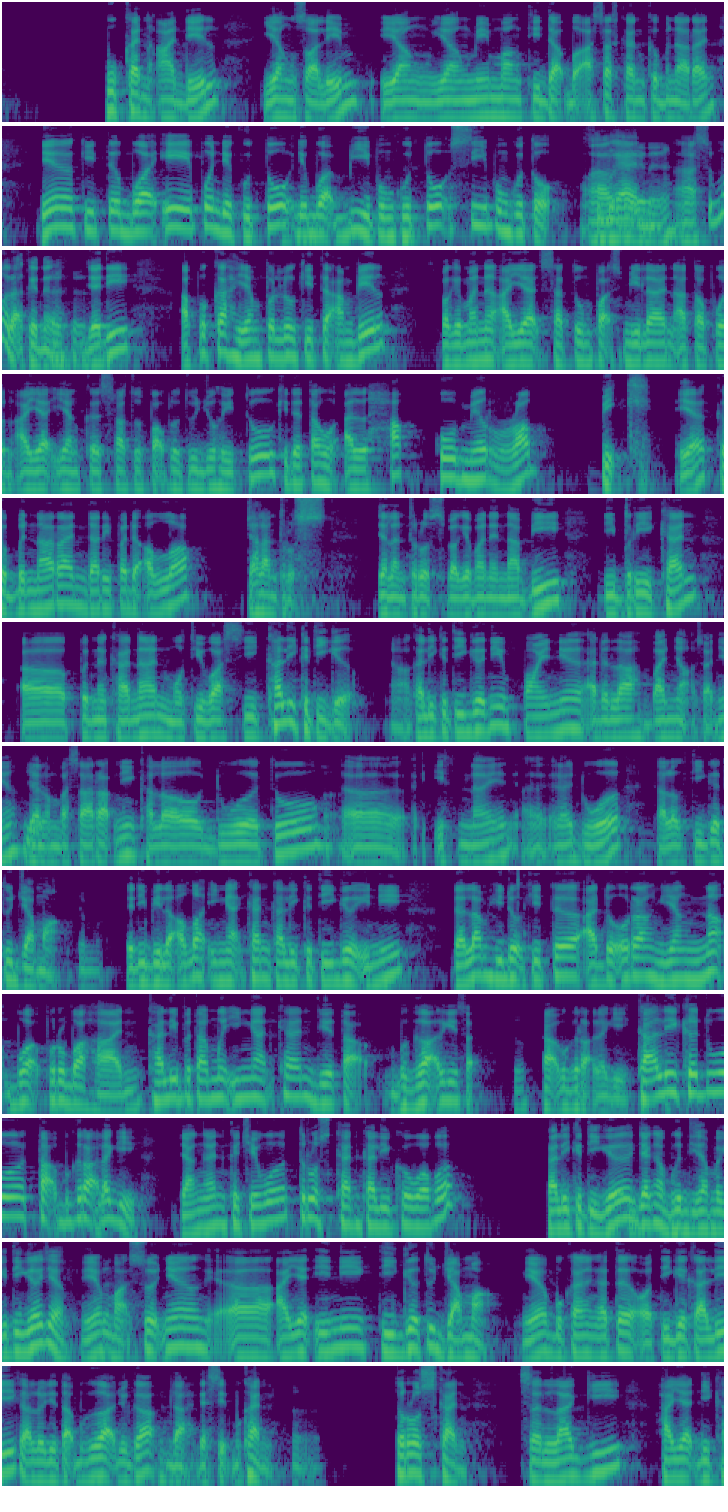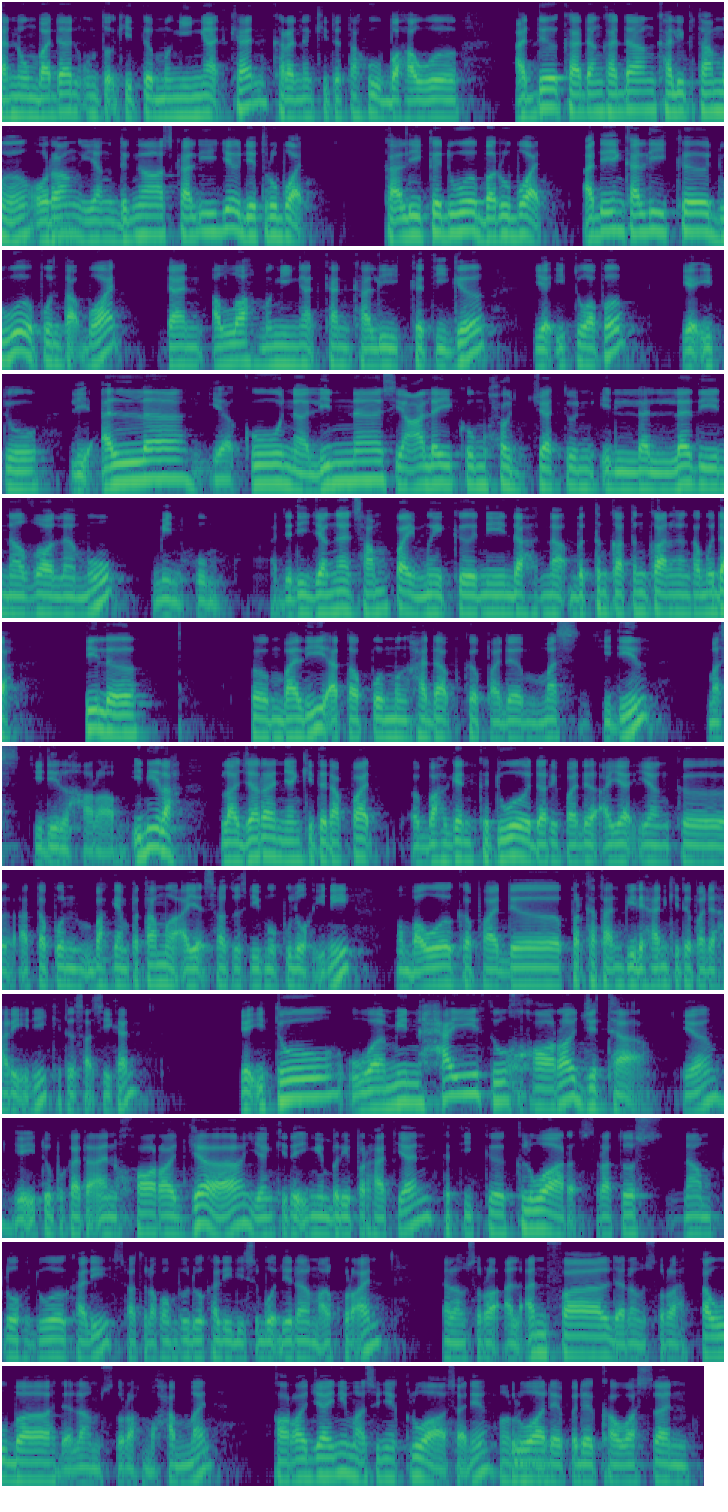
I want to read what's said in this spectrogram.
bukan adil yang zalim yang yang memang tidak berasaskan kebenaran dia kita buat A pun dia kutuk dia buat B pun kutuk C pun kutuk. Semua ha, tak kan? kena. ha, semua tak kena. Jadi apakah yang perlu kita ambil? Sebagaimana ayat 149 ataupun ayat yang ke-147 itu kita tahu al-haqqu mir rabbik ya kebenaran daripada Allah jalan terus jalan terus sebagaimana nabi diberikan uh, penekanan motivasi kali ketiga. Nah, kali ketiga ni poinnya adalah banyak saatnya. Ya. Dalam bahasa Arab ni kalau dua tu uh, ithnain uh, dua, kalau tiga tu jamak. Jamak. Jadi bila Allah ingatkan kali ketiga ini dalam hidup kita ada orang yang nak buat perubahan, kali pertama ingatkan dia tak bergerak lagi Ustaz. Tak bergerak lagi. Kali kedua tak bergerak lagi. Jangan kecewa, teruskan kali ke berapa? Kali ketiga jangan berhenti sampai ketiga je. Ya, maksudnya uh, ayat ini tiga tu jamak. Ya, bukan kata oh tiga kali kalau dia tak bergerak juga dah that's it bukan. Teruskan selagi hayat di kandung badan untuk kita mengingatkan kerana kita tahu bahawa ada kadang-kadang kali pertama orang yang dengar sekali je dia terus buat. Kali kedua baru buat. Ada yang kali kedua pun tak buat dan Allah mengingatkan kali ketiga iaitu apa? Iaitu li alla yakuna linnasi alaikum hujjatun illa alladhina zalamu minhum. Ha, Jadi jangan sampai mereka ni dah nak bertengkar-tengkar dengan kamu dah. Sila kembali ataupun menghadap kepada Masjidil Masjidil Haram. Inilah pelajaran yang kita dapat eh, bahagian kedua daripada ayat yang ke ataupun bahagian pertama ayat 150 ini membawa kepada perkataan pilihan kita pada hari ini kita saksikan iaitu wa min haitsu kharajta ya iaitu perkataan kharaja yang kita ingin beri perhatian ketika keluar 162 kali 182 kali disebut di dalam al-Quran dalam surah al-anfal dalam surah taubah dalam surah Muhammad. Kharaja ini maksudnya keluar Ustaz ya. Keluar daripada kawasan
